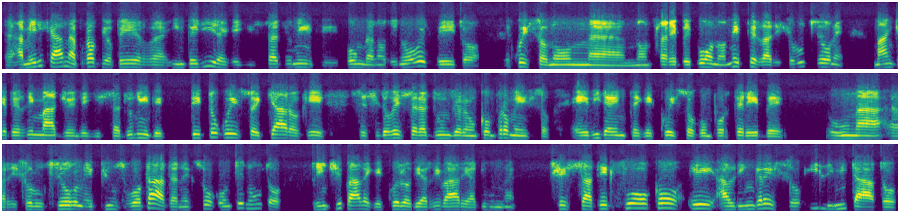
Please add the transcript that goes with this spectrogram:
eh, americana proprio per impedire che gli Stati Uniti pongano di nuovo il veto e questo non, eh, non sarebbe buono né per la risoluzione ma anche per l'immagine degli Stati Uniti. Detto questo è chiaro che se si dovesse raggiungere un compromesso è evidente che questo comporterebbe una risoluzione più svuotata nel suo contenuto principale che è quello di arrivare ad un cessate il fuoco e all'ingresso illimitato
